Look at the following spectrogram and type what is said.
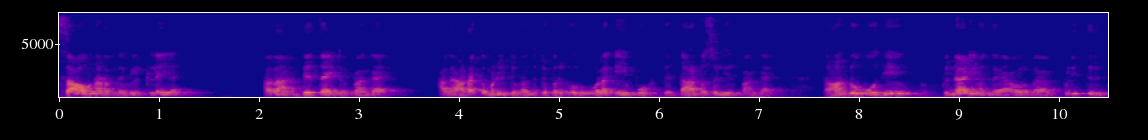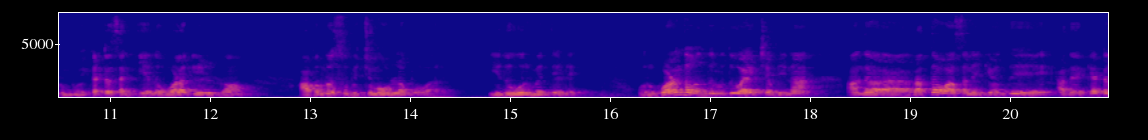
சாவு நடந்த வீட்டிலேயே அதான் டெத் ஆகிட்டு இருப்பாங்க அதை அடக்கம் பண்ணிட்டு வந்துட்ட பிறகு ஒரு உலக்கையை போட்டுட்டு தாண்ட சொல்லியிருப்பாங்க. தாண்டும் போதே பின்னாடி வந்த அவர் பிடித்திருக்கும் கெட்ட சக்தி அந்த உலகை இழுக்கும். அப்புறமா சுபிச்சமாக உள்ளே போவார். இது ஒரு மெத்தேடு ஒரு குழந்தை வந்து ருதுவாயிடுச்சு அப்படின்னா அந்த ரத்த வாசனைக்கு வந்து அந்த கெட்ட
